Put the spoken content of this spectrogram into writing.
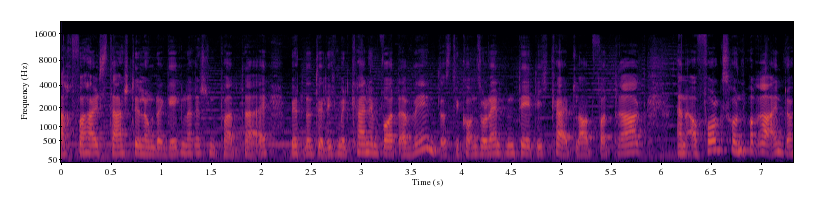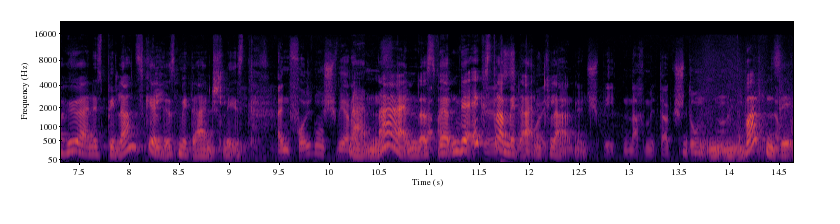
Sachverhaltsdarstellung der gegnerischen Partei wird natürlich mit keinem Wort erwähnt, dass die Konsulententätigkeit laut Vertrag ein Erfolgshonorar in der Höhe eines Bilanzgeldes mit einschließt. Ein folgenschwerer Nein, nein, das werden wir extra mit einklagen. In den späten Nachmittagsstunden. Warten Sie,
